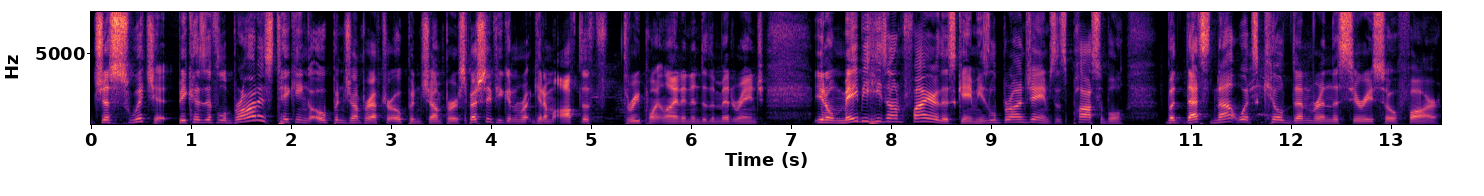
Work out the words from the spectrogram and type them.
just switch it because if LeBron is taking open jumper after open jumper, especially if you can get him off the three point line and into the mid range, you know maybe he's on fire this game. He's LeBron James. It's possible, but that's not what's killed Denver in this series so far.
